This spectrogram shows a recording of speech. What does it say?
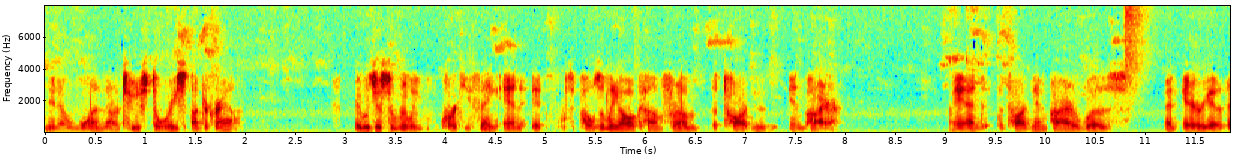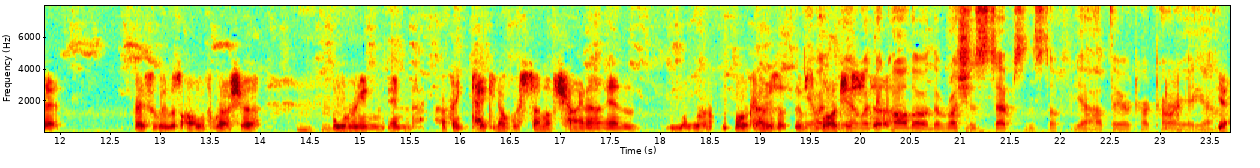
you know, one or two stories underground. It was just a really quirky thing. And it supposedly all come from the Tartan Empire. And the Tartan Empire was an area that basically was all of Russia, bordering and I think taking over some of China and lower, lower I mean, it was, it was Yeah, the largest. yeah, what they uh, call the the Russian steppes and stuff. Yeah, out there, Tartaria. Yeah. Yeah,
